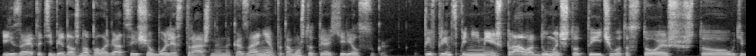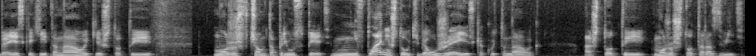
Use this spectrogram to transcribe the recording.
И за это тебе должно полагаться еще более страшное наказание, потому что ты охерел, сука. Ты, в принципе, не имеешь права думать, что ты чего-то стоишь, что у тебя есть какие-то навыки, что ты можешь в чем-то преуспеть. Не в плане, что у тебя уже есть какой-то навык, а что ты можешь что-то развить.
